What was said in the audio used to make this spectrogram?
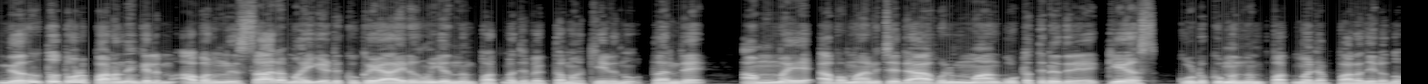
നേതൃത്വത്തോട് പറഞ്ഞെങ്കിലും അവർ നിസ്സാരമായി എടുക്കുകയായിരുന്നു എന്നും പത്മജ വ്യക്തമാക്കിയിരുന്നു. തന്റെ അമ്മയെ അപമാനിച്ച രാഹുൽ മാങ്കൂട്ടത്തിനെതിരെ കേസ് കൊടുക്കുമെന്നും പത്മജ പറഞ്ഞിരുന്നു.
